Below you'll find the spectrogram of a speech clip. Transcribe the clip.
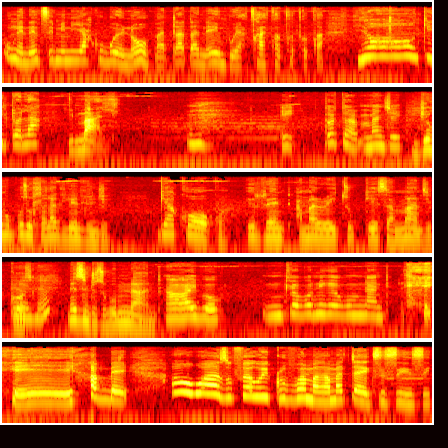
ungene ensimini yakho ubuye nobhatata nezimbuya cha cha cha cha cha. Yonke into la imali. ey kodwa manje njengoba uzohlala kulendlu nje kuyakhokhwa i-rent ama-rates ugesi amanzi igross nezinto zobumnandi hayibo inhlobonike kumnandi Hey, habe. Awukwazi ukufika kuyigroup uhamba ngama taxi sisi.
